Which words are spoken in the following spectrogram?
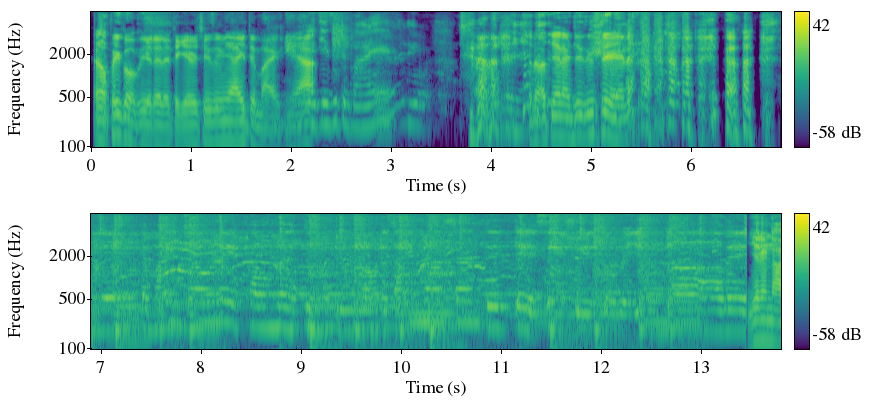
အဲ့တော့ဖိတ်ခေါ်ပေးရတယ်လေတကယ်ကျေးဇူးအများကြီးတင်ပါတယ်ခင်ဗျာကျေးဇူးတင်ပါတယ်အဲ့တော့အပြန်အလှန်ကျေးဇူးတင်ရတယ်တမိုင်းကြောင်းလေးထောင်းမဲ့သူမတူတော့ဒီဇိုင်းနာဆန်းတဲ့တဲ့စိတ်ဆွေးဆိုရရင်လာပဲရတနာ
